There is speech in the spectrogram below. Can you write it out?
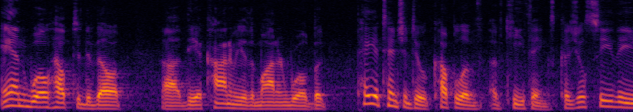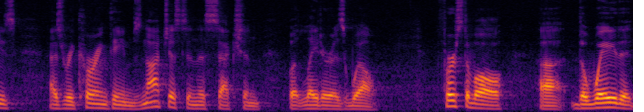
and will help to develop uh, the economy of the modern world. But pay attention to a couple of, of key things, because you'll see these as recurring themes, not just in this section, but later as well. First of all, uh, the way that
